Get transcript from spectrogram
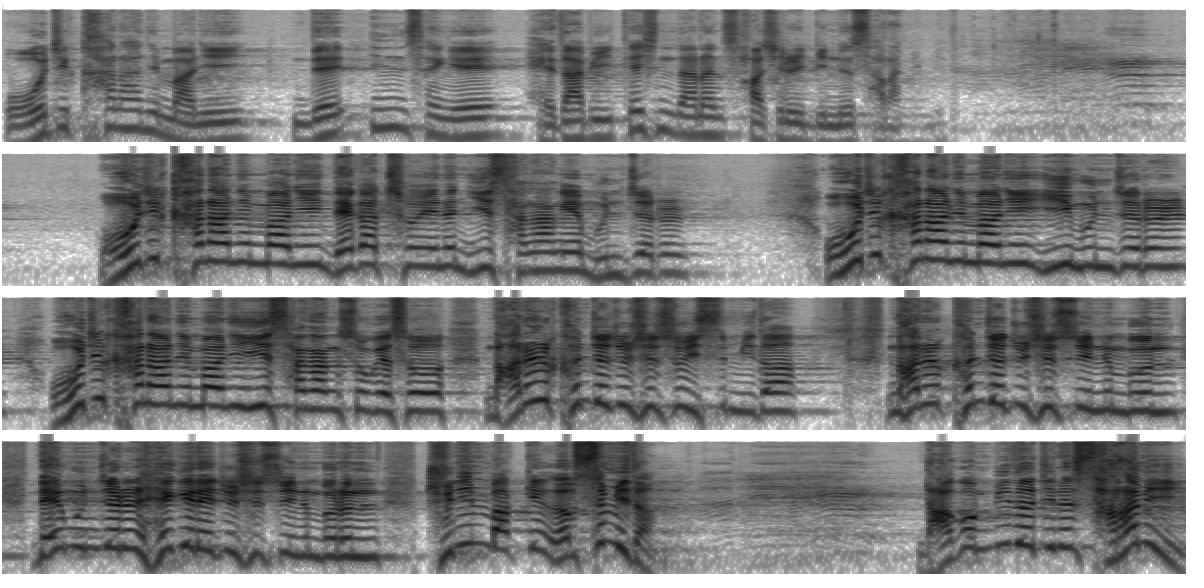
오직 하나님만이 내 인생의 해답이 되신다는 사실을 믿는 사람입니다. 오직 하나님만이 내가 처해 있는 이 상황의 문제를 오직 하나님만이 이 문제를 오직 하나님만이 이 상황 속에서 나를 건져 주실 수 있습니다. 나를 건져 주실 수 있는 분, 내 문제를 해결해 주실 수 있는 분은 주님밖에 없습니다. 라고 믿어지는 사람이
